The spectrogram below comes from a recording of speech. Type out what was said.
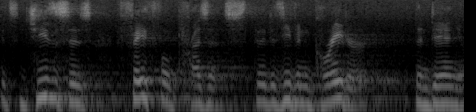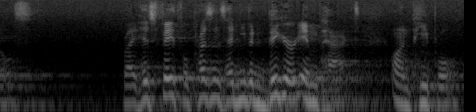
It's Jesus' faithful presence that is even greater than Daniel's. Right? His faithful presence had an even bigger impact on people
